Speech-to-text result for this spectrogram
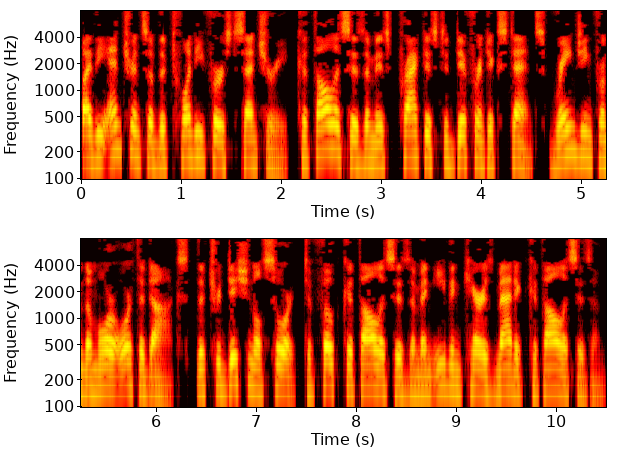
By the entrance of the 21st century, Catholicism is practiced to different extents, ranging from the more orthodox, the traditional sort, to folk Catholicism and even charismatic Catholicism.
